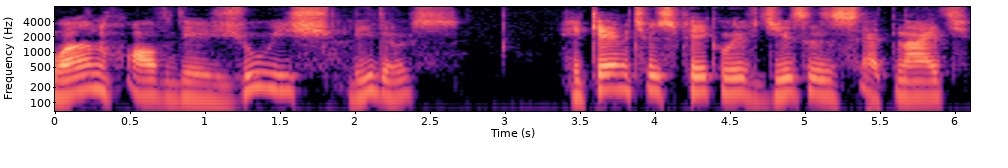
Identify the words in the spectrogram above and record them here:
one of the Jewish leaders. He came to speak with Jesus at night.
